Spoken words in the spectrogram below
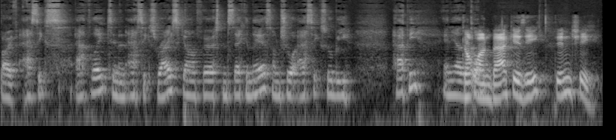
both ASICS athletes in an ASICS race going first and second there. So I'm sure ASICS will be happy. Any other Got com- one back, Izzy, didn't she?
